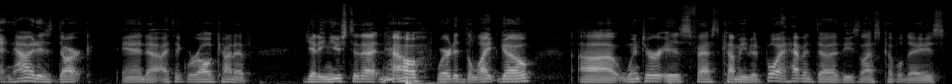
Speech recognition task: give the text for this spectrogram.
and now it is dark. And uh, I think we're all kind of getting used to that now. Where did the light go? Uh, winter is fast coming, but boy, I haven't these last couple days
